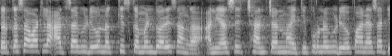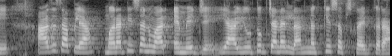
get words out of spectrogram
तर कसा वाटला आजचा व्हिडिओ नक्कीच कमेंटद्वारे सांगा. आणि असे छान छान माहितीपूर्ण व्हिडिओ पाहण्यासाठी आजच आपल्या मराठी सणवार एम एच जे या यूट्यूब चॅनलला नक्की सबस्क्राईब करा.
